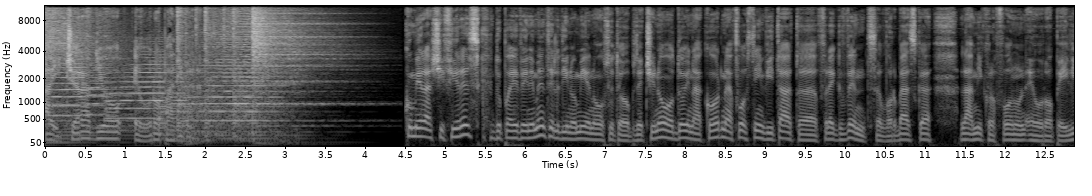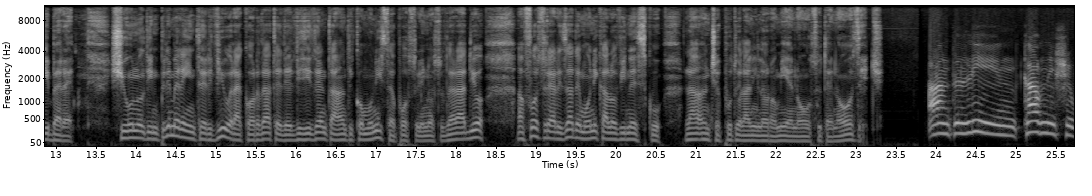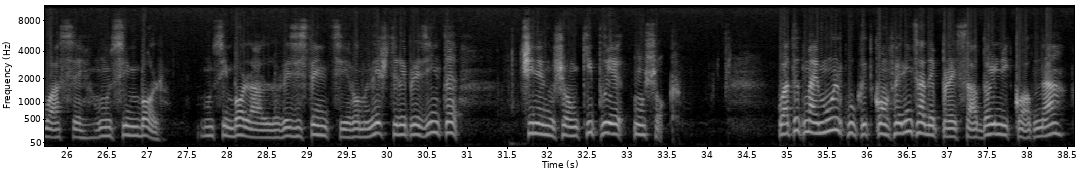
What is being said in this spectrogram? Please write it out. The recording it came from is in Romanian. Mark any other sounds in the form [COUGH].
Aici Radio Europa Liberă. Cum era și firesc, după evenimentele din 1989, Doina Corne a fost invitată frecvent să vorbească la microfonul Europei Libere. Și unul din primele interviuri acordate de dizidenta anticomunistă postului nostru de radio a fost realizat de Monica Lovinescu la începutul anilor 1990. A întâlni în carne și oase un simbol un simbol al rezistenței românești, reprezintă, cine nu și-o închipuie, un șoc. Cu atât mai mult cu cât conferința de presă a Doinii Cornea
